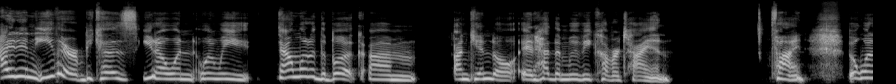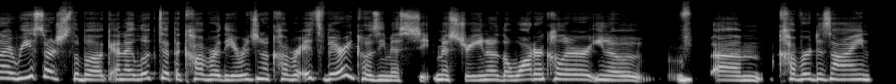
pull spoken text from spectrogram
I didn't either because, you know, when when we downloaded the book, um on Kindle, it had the movie cover tie-in fine. But when I researched the book and I looked at the cover, the original cover, it's very cozy mystery. You know, the watercolor, you know, um, cover design,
